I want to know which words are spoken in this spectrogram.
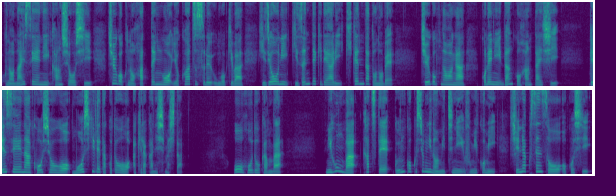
国の内政に干渉し、中国の発展を抑圧する動きは非常に偽善的であり危険だと述べ、中国側がこれに断固反対し、厳正な交渉を申し入れたことを明らかにしました。王報道官は、日本はかつて軍国主義の道に踏み込み、侵略戦争を起こし、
